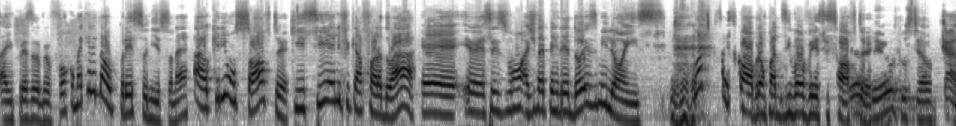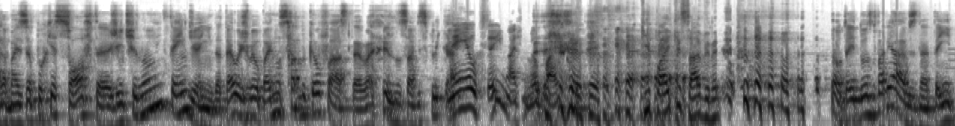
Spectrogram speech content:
a empresa do Milfon, como é que ele dá o preço nisso, né? Ah, eu queria um software que se ele ficar fora do ar, é, é, vocês vão, a gente vai perder 2 milhões. Quanto que vocês cobram pra desenvolver esse Meu software? Deus do céu. Cara, mas é porque software a gente não entende ainda. Até hoje meu pai não sabe o que eu faço, né? Mas Ele não sabe explicar. Nem eu sei, imagina meu pai. Que pai que sabe, né? Então, tem duas variáveis, né? Tem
